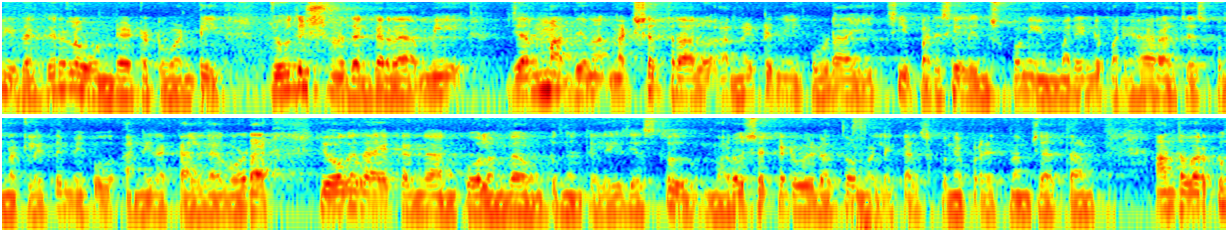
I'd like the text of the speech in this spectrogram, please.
మీ దగ్గరలో ఉండేటటువంటి జ్యోతిష్యుని దగ్గర మీ జన్మ దిన నక్షత్రాలు అన్నిటినీ కూడా ఇచ్చి పరిశీలించుకొని మరిన్ని పరిహారాలు చేసుకున్నట్లయితే మీకు అన్ని రకాలుగా కూడా యోగదాయకంగా అనుకూలంగా ఉంటుందని తెలియజేస్తూ మరో చక్కటి వీడియోతో మళ్ళీ కలుసుకునే ప్రయత్నం చేద్దాం. అంతవరకు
